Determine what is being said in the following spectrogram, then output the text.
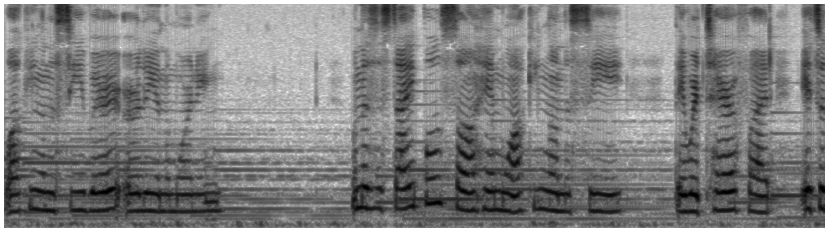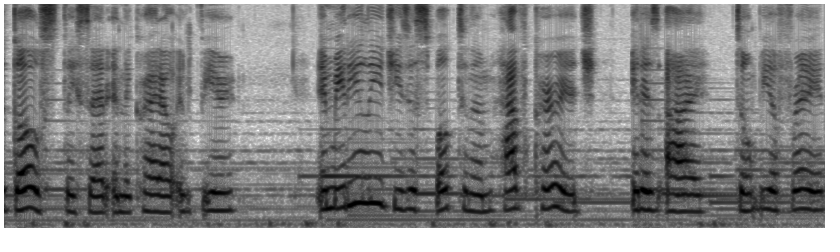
walking on the sea very early in the morning. When the disciples saw him walking on the sea, they were terrified. It's a ghost, they said, and they cried out in fear. Immediately Jesus spoke to them, Have courage. It is I. Don't be afraid.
